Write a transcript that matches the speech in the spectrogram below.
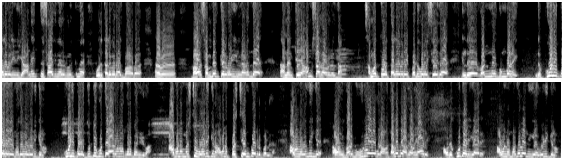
தலைவர் இன்னைக்கு அனைத்து சாதியினர்களுக்குமே ஒரு தலைவராக பாபா பாபா அம்பேத்கர் வழியில் நடந்த அண்ணன் கே. ஆம்சாங் அவர்கள் தான். சமத்துவ தலைவரை படுகொலை செய்த இந்த வன்மை கும்பலை இந்த கூலிப்படையை முதல்ல ஒழிக்கணும். கூலிப்படை துட்டு கொடுத்த யார் வேணா கொலை பண்ணிடுவான். அவனை மஸ்ட் ஒழிக்கணும். அவனை ஃபர்ஸ்ட் என்கவுண்டர் பண்ணுங்க. அவனை வந்து இங்க அவன் வர உருவாக கூட அவன் தலைமை அவன் அவன் யாரு? அவனோட கூட்டாளி யாரு? அவனை முதல்ல நீங்க ஒழிக்கணும்.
